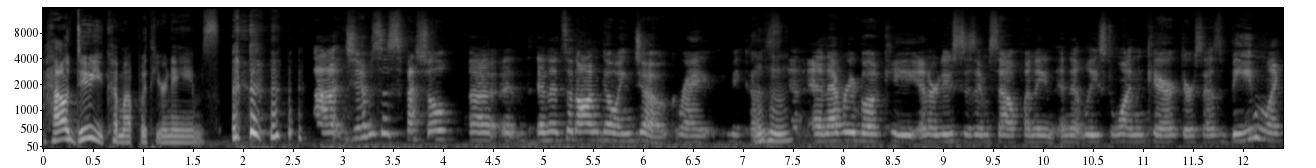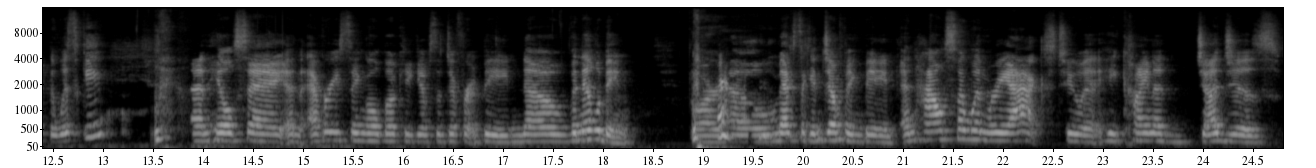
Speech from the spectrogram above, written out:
how do you come up with your names? Uh, Jim's is special, uh, and it's an ongoing joke, right? Because Mhm. in, in every book he introduces himself, and, he, and at least one character says "bean" like the whiskey, and he'll say in every single book he gives a different bean. No vanilla bean, or no Mexican jumping bean, and how someone reacts to it, he kind of judges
